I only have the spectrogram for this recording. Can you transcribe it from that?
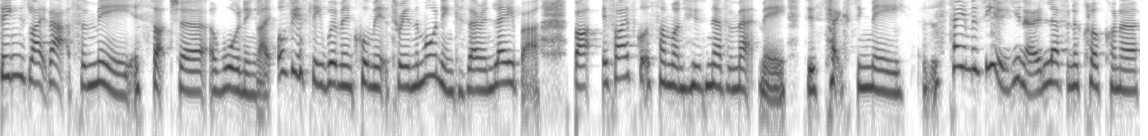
things like that for me is such a, a warning. Like, obviously, women call me at three in the morning because they're in labor. But if I've got someone who's never met me, who's texting me, the same as you, you know, 11 o'clock on a,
